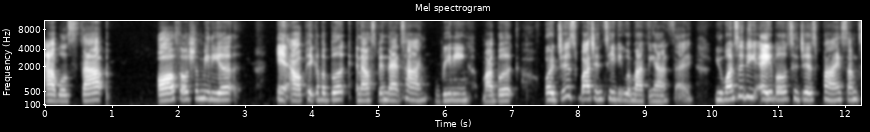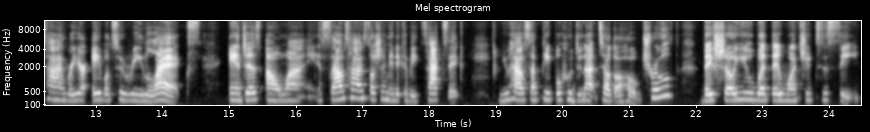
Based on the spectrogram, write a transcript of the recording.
I will stop all social media and I'll pick up a book and I'll spend that time reading my book or just watching TV with my fiance. You want to be able to just find some time where you're able to relax and just unwind. Sometimes social media can be toxic. You have some people who do not tell the whole truth. They show you what they want you to see.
